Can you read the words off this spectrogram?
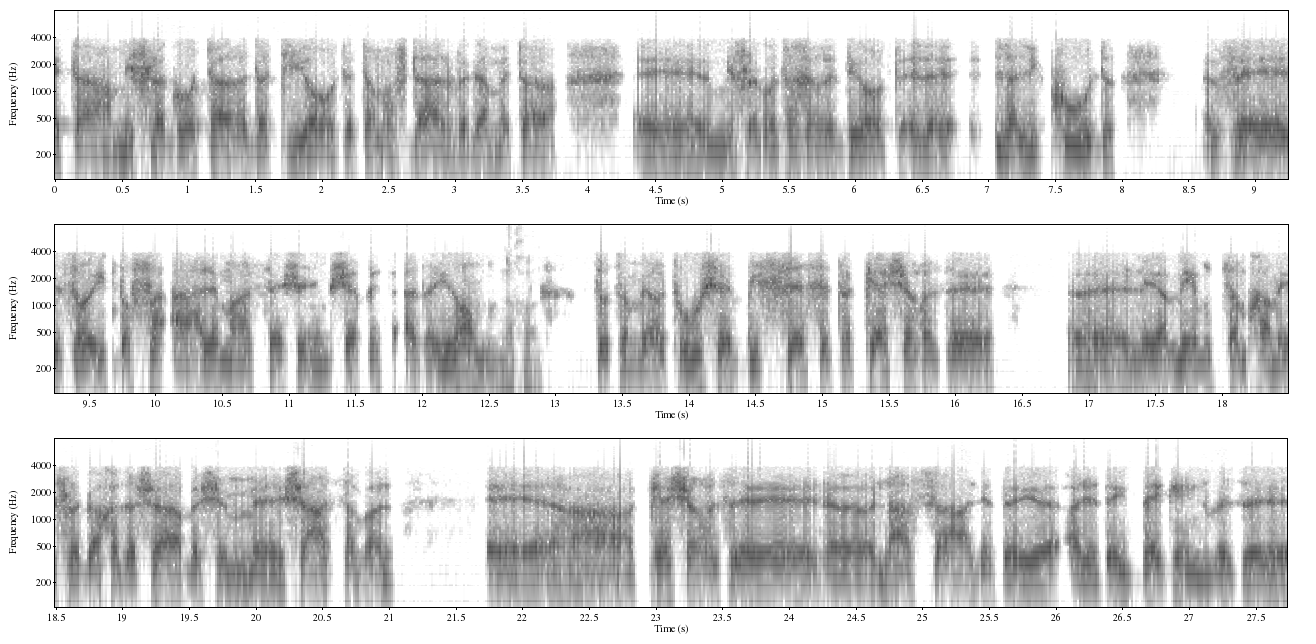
את המפלגות הדתיות, את המפד"ל וגם את המפלגות החרדיות לליכוד. וזוהי תופעה למעשה שנמשכת עד היום. נכון. זאת אומרת, הוא שביסס את הקשר הזה, אה, לימים צמחה מפלגה חדשה בשם אה, ש"ס, אבל אה, הקשר הזה נעשה על ידי, על ידי בגין, וזה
